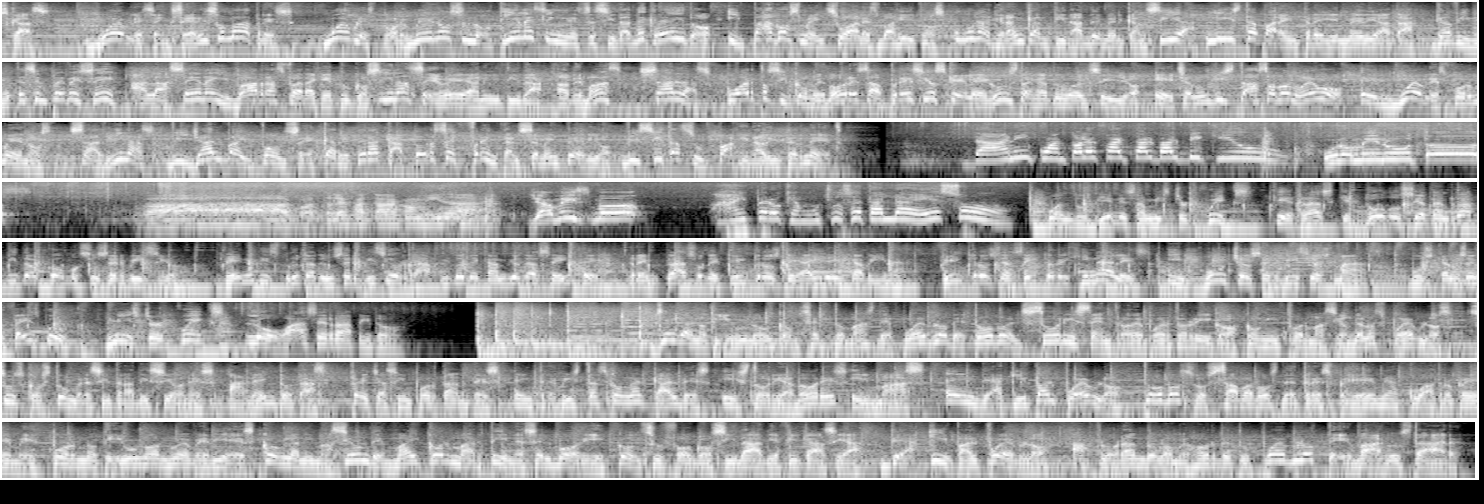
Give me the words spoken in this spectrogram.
buscas? ¿Muebles en seres o matres? Muebles por menos lo tienes sin necesidad de crédito y pagos mensuales bajitos. Una gran cantidad de mercancía lista para entrega inmediata. Gabinetes en PVC, alacena y barras para que tu cocina se vea nítida. Además, salas, cuartos y comedores a precios que le gustan a tu bolsillo. Échale un vistazo a lo nuevo en Muebles por menos. Salinas, Villalba y Ponce. Carretera 14 frente al cementerio. Visita su página de internet. Dani, ¿cuánto le falta al barbecue? Unos minutos. Ah, ¿cuánto le falta a la comida? Ya mismo. Ay, pero que mucho se tarda eso. Cuando vienes a Mr. Quicks, querrás que todo sea tan rápido como su servicio. Ven y disfruta de un servicio rápido de cambio de aceite, reemplazo de filtros de aire en cabina, filtros de aceite originales y muchos servicios más. Búscanos en Facebook. Mr. Quicks lo hace rápido. Llega Noti1, un concepto más de pueblo de todo el sur y centro de Puerto Rico, con información de los pueblos, sus costumbres y tradiciones, anécdotas, fechas importantes, entrevistas con alcaldes, historiadores y más. En De aquí para el pueblo, todos los sábados de 3 pm a 4 pm por Noti1 910, con la animación de Michael Martínez El Bori, con su fogosidad y eficacia. De aquí para el pueblo, aflorando lo mejor de tu pueblo te va a gustar.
